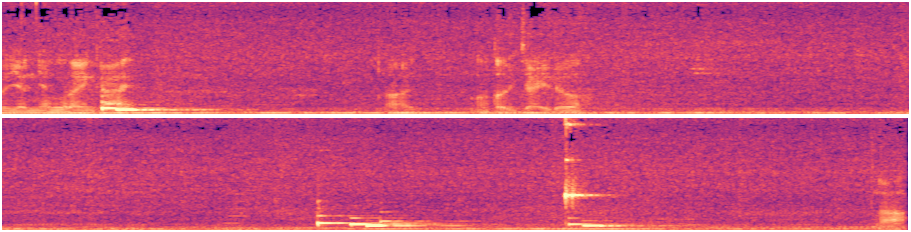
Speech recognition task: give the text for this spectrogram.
Bây giờ nhấn vào đây một cái. Rồi nó tự chạy được. đó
